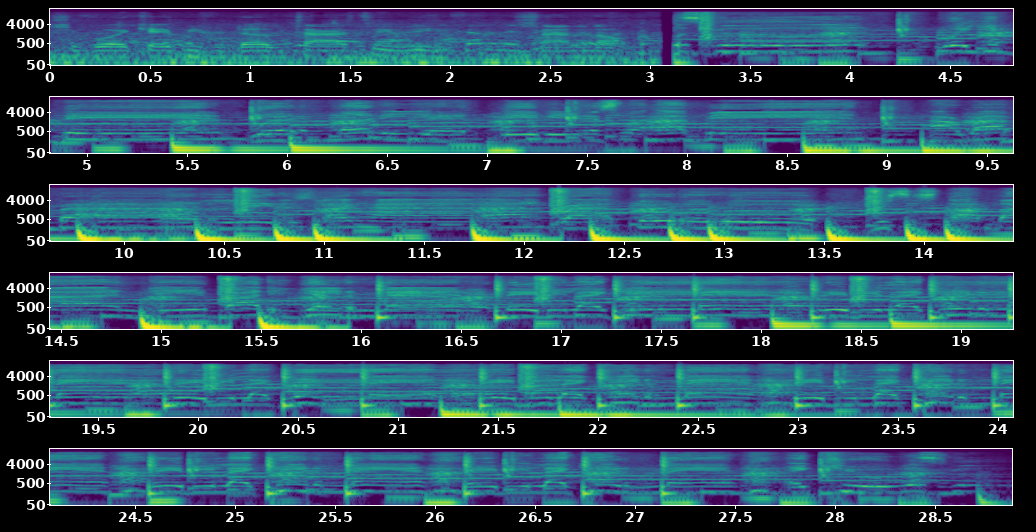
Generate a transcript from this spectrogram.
It's your boy KB from and Tires TV, signing off. What's good? Where you been? Where the money at, baby? That's where I've been. I ride by They be like we the man, they be like we the man, they be like we the man, they be like we the man, they be like we the man, they be like we the man, they be like we the man. AQ, what's good?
